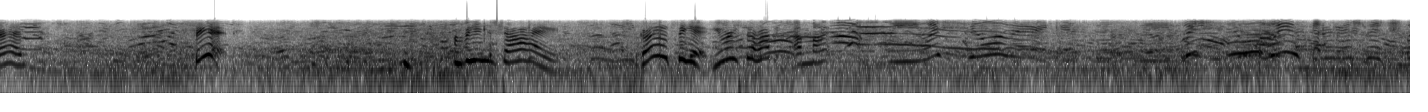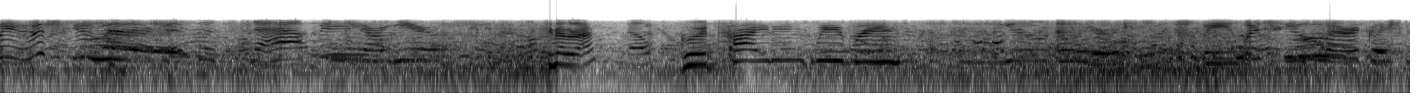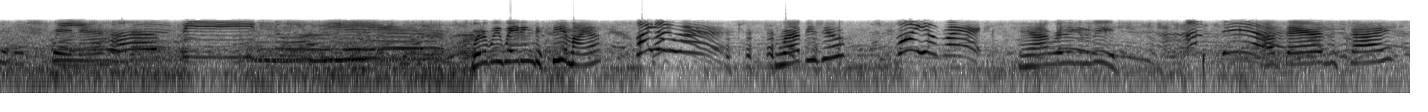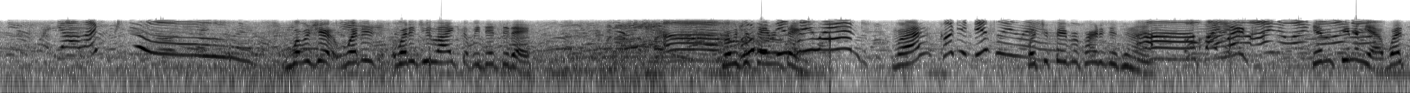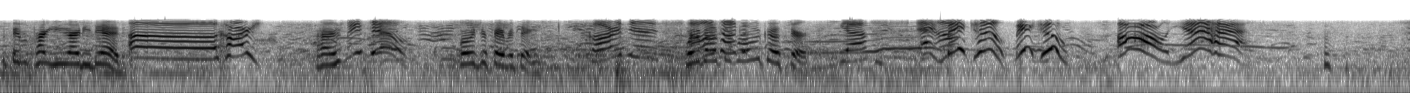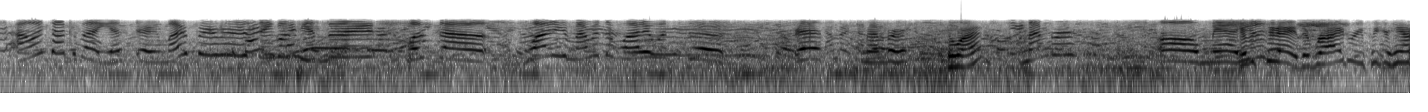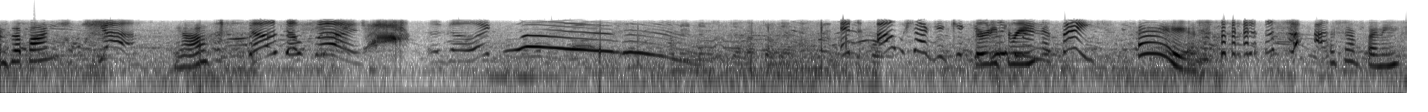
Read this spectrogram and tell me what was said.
Go ahead. Sing it. I'm being shy. Go ahead, sing it. You are so happy. I'm not. We wish you a Merry Christmas. We wish you a Merry Christmas. We wish you a Merry Christmas and a Happy New Year. Do you know the rest? No. Good tidings we bring. What are we waiting to see, Amaya? Fireworks! What, Bijou? Fireworks! Yeah, where are they going to be? Up there! Up there in the sky? Yeah, like pew! What was your what did what did you like that we did today? Um, What was your favorite thing? What? Go to Disneyland! What's your favorite part of Disneyland? Uh, fireworks! I know, I know, you haven't seen them yet. What's the favorite part you already did? Uh, cars. Cars? Me too. What was your favorite thing? Cars and... What about the roller coaster? Yeah. And me too! Me too! Oh, yes! I want to talk about yesterday. My favorite thing was yesterday was the... What you remember the water with the red... Remember? The what? Remember? Oh, man. It was today. The ride where you put your hands up on? Yeah. Yeah? That was so fun. I go like, woo! And I wish I could kick the 33. policeman in the face. Hey! That's not funny.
